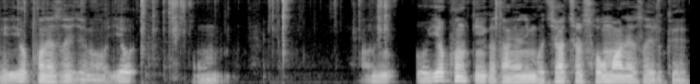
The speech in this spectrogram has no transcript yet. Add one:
이 이어폰에서 이제 뭐 이어 음, 아주 그 이어폰을 끼니까 당연히 뭐 지하철 소음 안에서 이렇게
